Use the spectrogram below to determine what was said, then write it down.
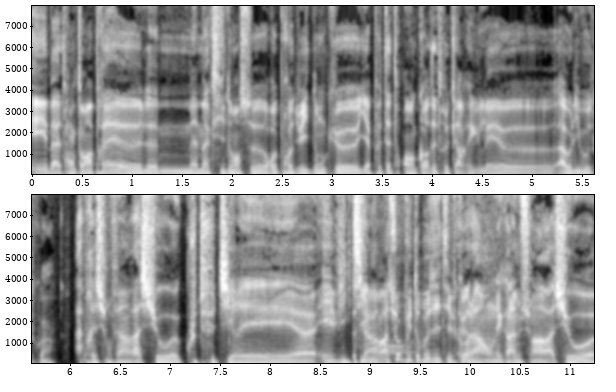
Et bah 30 ans après, euh, le même accident se reproduit, donc euh, il y a peut-être encore des trucs à régler euh, à Hollywood, quoi. Après, si on fait un ratio coup de feu tiré et, et C'est victime, un ratio plutôt positif, quand voilà, même. on est quand même sur un ratio.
